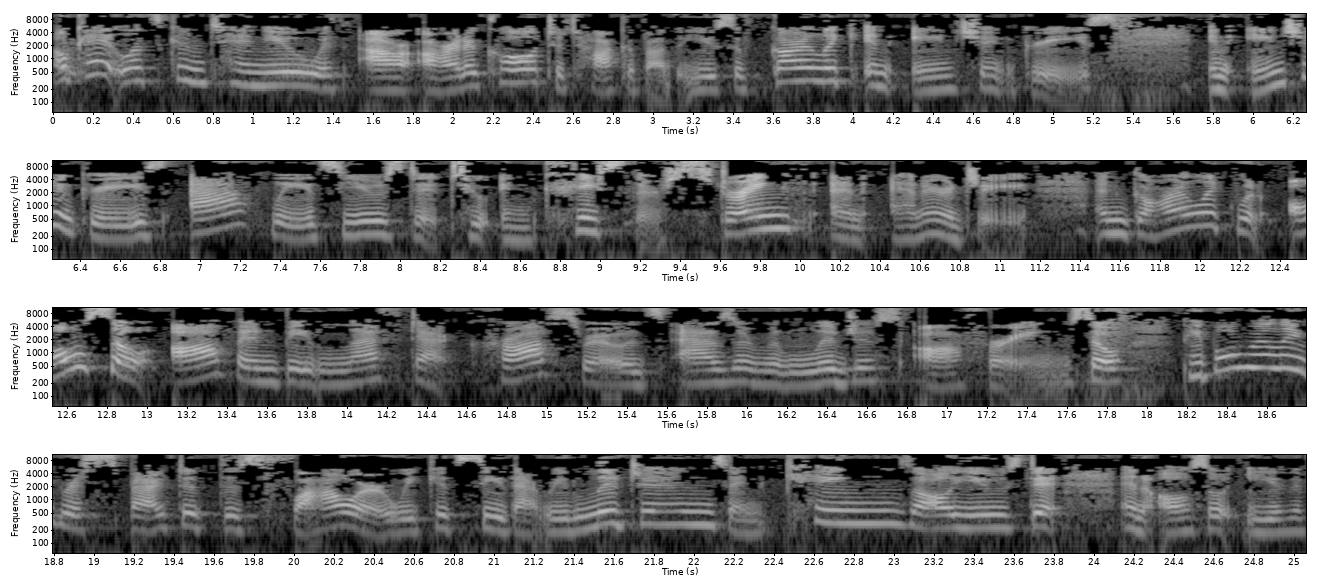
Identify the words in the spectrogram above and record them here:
Okay, let's continue with our article to talk about the use of garlic in ancient Greece. In ancient Greece, athletes used it to increase their strength and energy. And garlic would also often be left at crossroads as a religious offering. So people really respected this flower. We could see that religions and kings all used it, and also even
